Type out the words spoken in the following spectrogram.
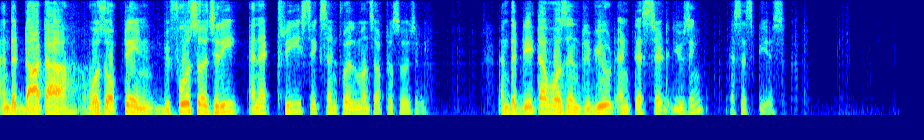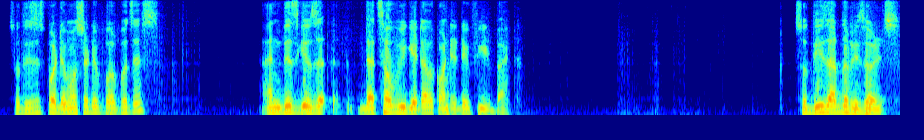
and the data was obtained before surgery and at 3, 6 and 12 months after surgery. And the data was then reviewed and tested using SSPS. So this is for demonstrative purposes. And this gives, a, that's how we get our quantitative feedback. So these are the results.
